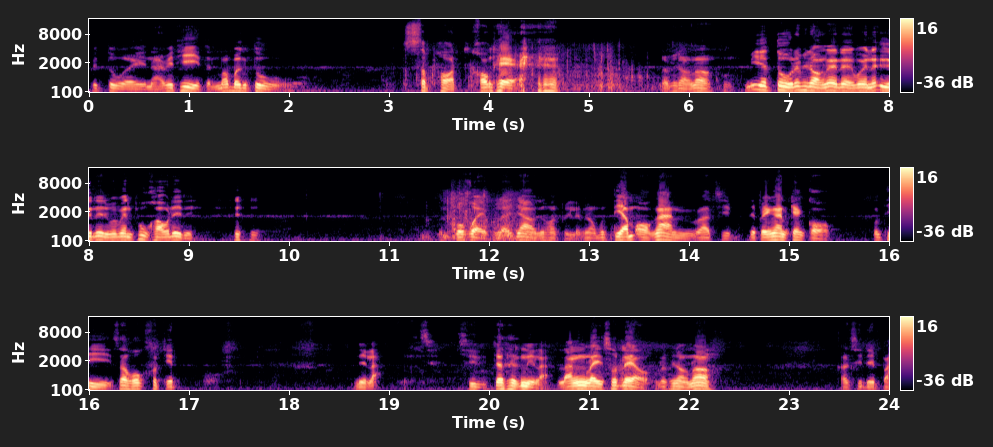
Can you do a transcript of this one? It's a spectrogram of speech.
เป็นตู้ไอ้หนาเวิธีแต่มาเบิงตู้สปอร์ตของแท้นะพี่น้องเนาะมีแต่ตู้นะพี่น้องเด้อเด้อบ่แม่นอันอื่นเด้อบ่แม่นภูเขาเด้อนี่เป็นโปกไว้พุ่นละยาวจนฮอดพุ่นละพี่น้องมันเตรียมออกงานว่าสิได้ไปงานแกงกอกวันที่26 27นี่แหละสิจะถึงนี่แหละหลังไล่สดแล้วนะพี่น้องเนาะก็สิได้ไป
